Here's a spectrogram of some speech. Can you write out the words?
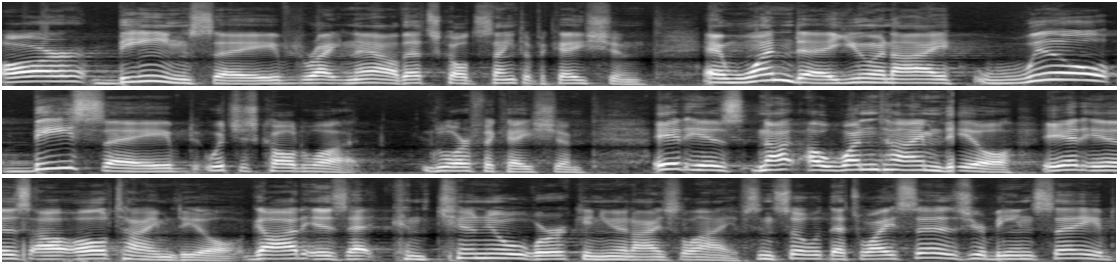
are being saved right now. That's called sanctification. And one day you and I will be saved, which is called what? Glorification. It is not a one time deal, it is an all time deal. God is at continual work in you and I's lives. And so that's why He says you're being saved.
